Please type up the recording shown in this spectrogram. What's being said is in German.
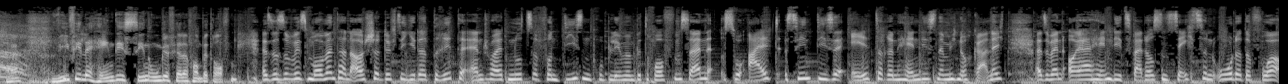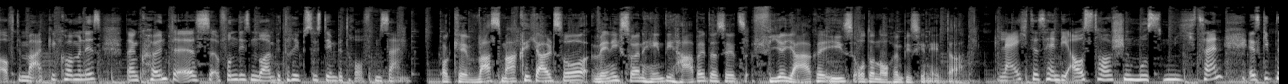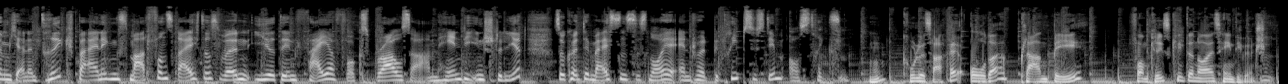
ja. Wie viele Handys sind ungefähr davon betroffen? Also so wie es momentan ausschaut, dürfte jeder dritte Android-Nutzer von diesen Problemen betroffen sein. So alt sind diese älteren Handys nämlich noch gar nicht. Also wenn euer Handy 2016 oder davor auf den Markt gekommen ist, dann könnte es von diesem neuen Betriebssystem betroffen sein. Okay, was mache ich also, wenn ich so ein Handy habe, das jetzt vier Jahre ist oder noch ein bisschen älter? Gleich das Handy austauschen muss nicht sein. Es gibt nämlich einen Trick. Bei einigen Smartphones reicht es, wenn ihr den Firefox Browser am Handy installiert. So könnt ihr meistens das neue Android-Betriebssystem austricksen. Hm, coole Sache. Oder Plan B, vom Christkind ein neues Handy wünschen.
